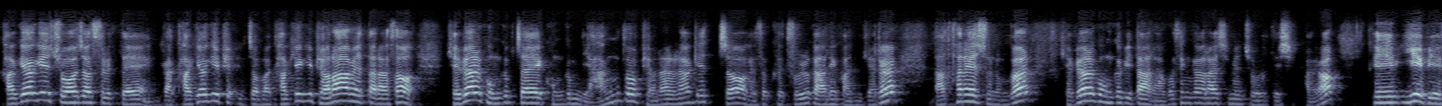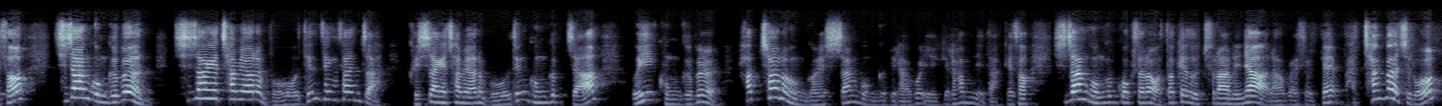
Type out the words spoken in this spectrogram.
가격이 주어졌을 때, 그러니까 가격이 정말 가격이 변화함에 따라서 개별 공급자의 공급량도 변화를 하겠죠. 그래서 그 둘 간의 관계를 나타내 주는 걸 개별 공급이다라고 생각을 하시면 좋을 듯 싶어요. 그 이에 비해서 시장 공급은 시장에 참여하는 모든 생산자, 그 시장에 참여하는 모든 공급자의 공급을 합쳐놓은 걸 시장 공급이라고 얘기를 합니다. 그래서 시장 공급 곡선을 어떻게 도출하느냐라고 했을 때 마찬가지로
